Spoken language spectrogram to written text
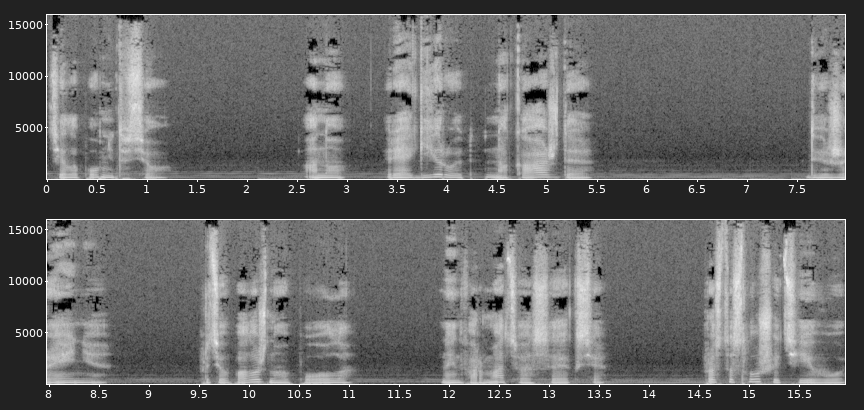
Тело помнит все. Оно реагирует на каждое движение противоположного пола, на информацию о сексе. Просто слушайте его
